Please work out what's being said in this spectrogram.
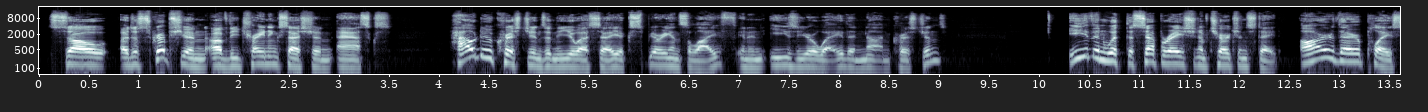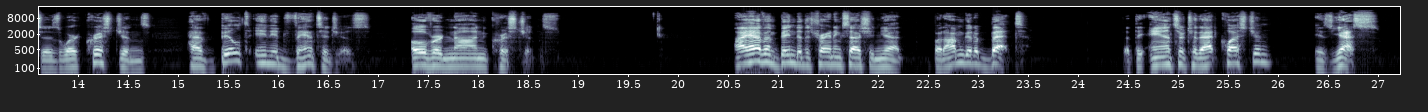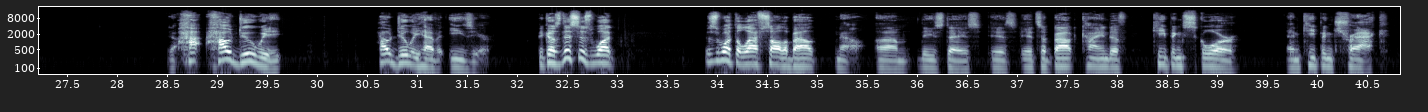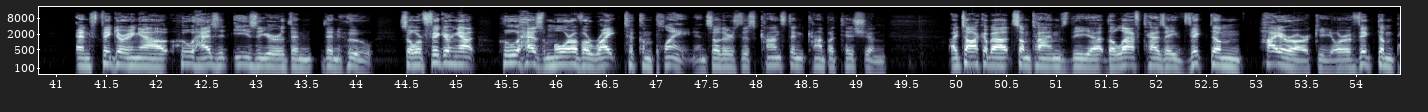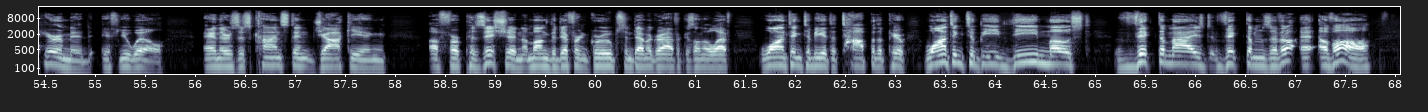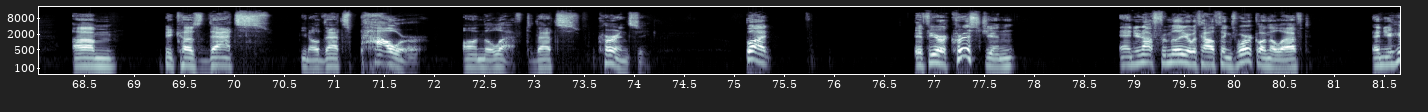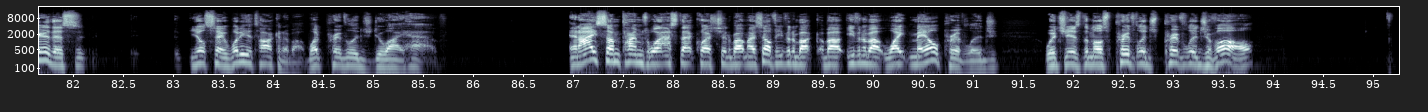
So, a description of the training session asks How do Christians in the USA experience life in an easier way than non Christians? Even with the separation of church and state, are there places where Christians have built in advantages over non Christians? I haven't been to the training session yet, but I'm going to bet that the answer to that question is yes. How, how do we how do we have it easier? Because this is what this is what the left's all about now um, these days. Is it's about kind of keeping score and keeping track and figuring out who has it easier than than who. So we're figuring out who has more of a right to complain, and so there's this constant competition I talk about sometimes the uh, the left has a victim hierarchy or a victim pyramid, if you will, and there's this constant jockeying uh, for position among the different groups and demographics on the left, wanting to be at the top of the pyramid, wanting to be the most victimized victims of it, of all, um, because that's you know that's power on the left, that's currency. But if you're a Christian and you're not familiar with how things work on the left, and you hear this, you'll say, What are you talking about? What privilege do I have? And I sometimes will ask that question about myself, even about, about even about white male privilege, which is the most privileged privilege of all.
